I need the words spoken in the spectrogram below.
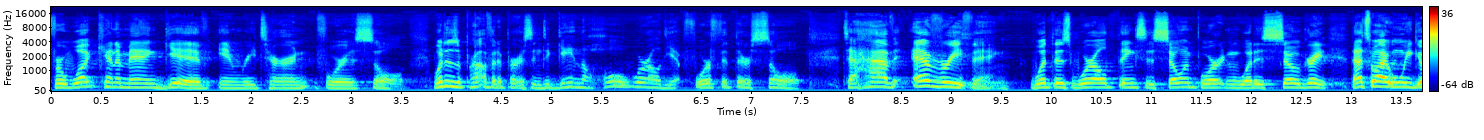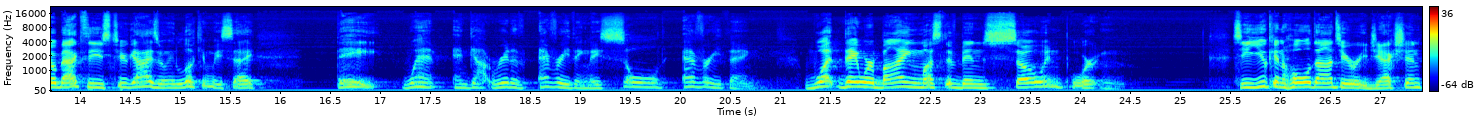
For what can a man give in return for his soul? What does it profit a person to gain the whole world yet forfeit their soul? To have everything, what this world thinks is so important, what is so great. That's why when we go back to these two guys and we look and we say, they went and got rid of everything, they sold everything. What they were buying must have been so important See, you can hold on to your rejection,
